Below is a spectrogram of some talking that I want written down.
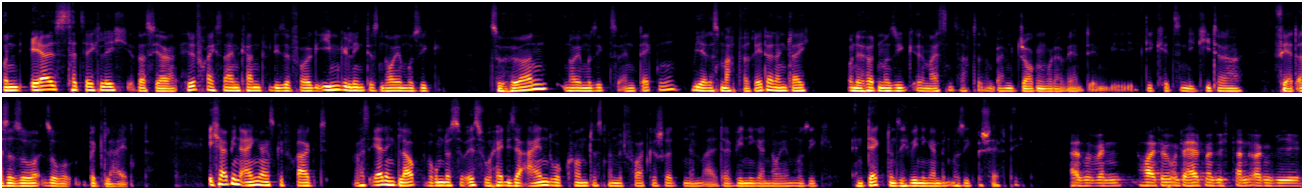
Und er ist tatsächlich, was ja hilfreich sein kann für diese Folge, ihm gelingt es, neue Musik zu hören, neue Musik zu entdecken. Wie er das macht, verrät er dann gleich. Und er hört Musik, äh, meistens sagt er so beim Joggen oder während irgendwie die Kids in die Kita fährt, also so, so begleitend. Ich habe ihn eingangs gefragt, was er denn glaubt, warum das so ist, woher dieser Eindruck kommt, dass man mit fortgeschrittenem Alter weniger neue Musik entdeckt und sich weniger mit Musik beschäftigt. Also wenn heute unterhält man sich dann irgendwie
